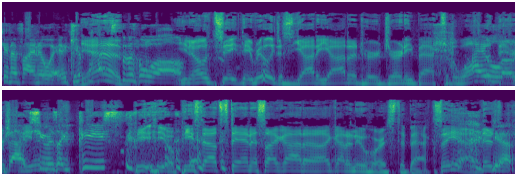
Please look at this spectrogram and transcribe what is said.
going to find a way to get yeah, back to the wall. You know, they, they really just yada yada her journey back to the wall. I there love that. She, She was like, peace. Pe- you know, peace out, Stannis. I got a, I got a new horse to back. So yeah, there's, Yeah.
